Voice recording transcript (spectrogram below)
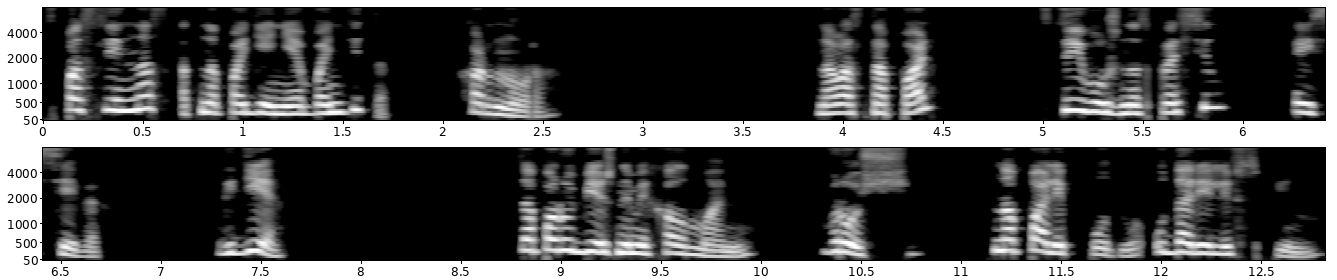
спасли нас от нападения бандитов Харнора. На вас напали? Встревоженно спросил Эй Север. Где? За порубежными холмами, в роще. Напали подло, ударили в спину.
